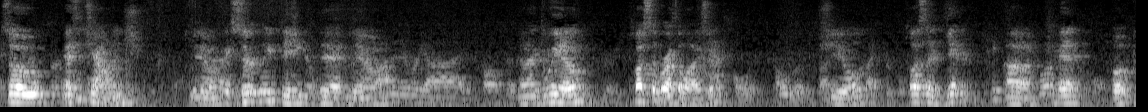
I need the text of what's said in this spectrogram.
so, as a challenge, you know, I certainly think that, you know, Not in every eye, across every- an Arduino plus a breathalyzer Asshole, color, but shield plus a Git uh, commit hook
